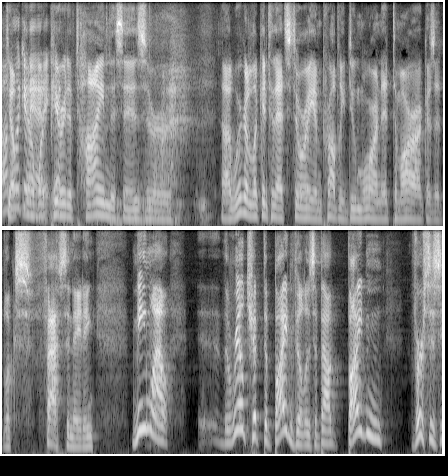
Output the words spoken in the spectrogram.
I'm don't know at what it, period of time this is, or uh, we're going to look into that story and probably do more on it tomorrow because it looks fascinating. Meanwhile, the real trip to Bidenville is about Biden versus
